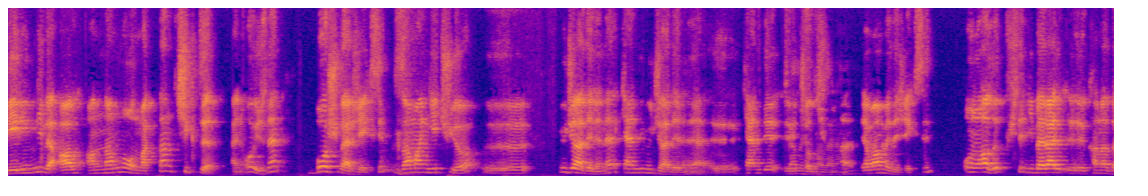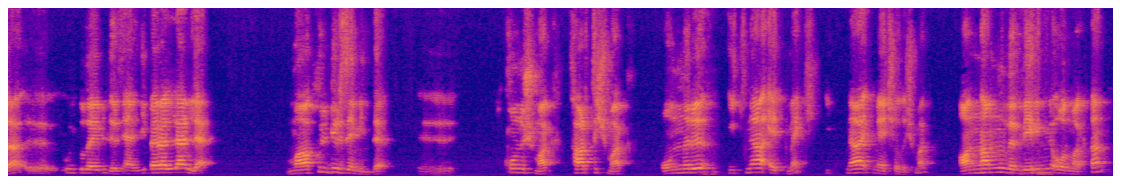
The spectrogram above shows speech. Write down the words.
verimli ve al, anlamlı olmaktan çıktı. Hani o yüzden boş vereceksin. Zaman geçiyor. E, mücadelene, kendi mücadelene, e, kendi çalışmana devam edeceksin. Onu alıp işte liberal e, kanada e, uygulayabiliriz. Yani liberallerle makul bir zeminde e, konuşmak, tartışmak, onları ikna etmek, ikna etmeye çalışmak anlamlı ve verimli olmaktan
